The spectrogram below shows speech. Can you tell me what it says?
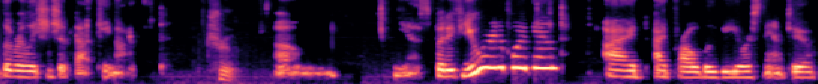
the relationship that came out of it. True. Um, yes, but if you were in a boy band, I'd I'd probably be your stand too.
